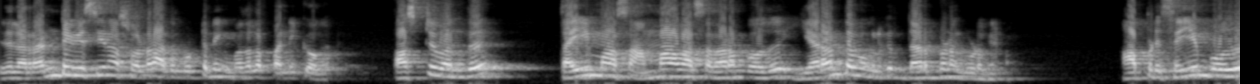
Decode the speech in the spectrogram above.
இதில் ரெண்டு விஷயம் நான் சொல்கிறேன் அதை மட்டும் நீங்கள் முதல்ல பண்ணிக்கோங்க. ஃபஸ்ட்டு வந்து தை மாதம் அமாவாசை வரும்போது இறந்தவங்களுக்கு தர்ப்பணம் கொடுங்க. அப்படி செய்யும்போது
